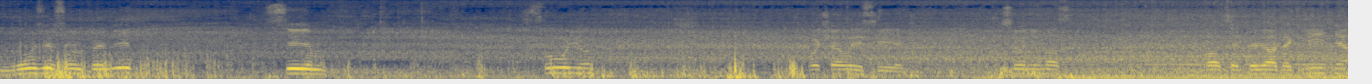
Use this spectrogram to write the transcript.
Друзі, всім привіт! Сіємо сою. Почали сіяти. Сьогодні у нас 29 квітня.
